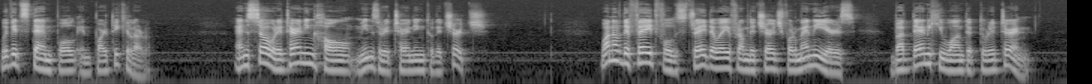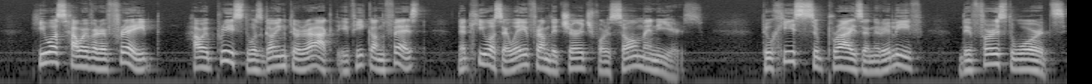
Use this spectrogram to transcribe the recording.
with its temple in particular. And so, returning home means returning to the church. One of the faithful strayed away from the church for many years, but then he wanted to return. He was, however, afraid how a priest was going to react if he confessed that he was away from the church for so many years. To his surprise and relief, the first words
